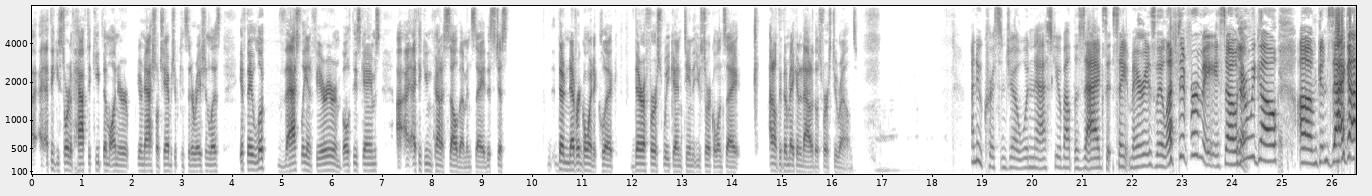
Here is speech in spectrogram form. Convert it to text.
I, I, think you sort of have to keep them on your your national championship consideration list. If they look vastly inferior in both these games, I, I think you can kind of sell them and say this just they're never going to click. They're a first weekend team that you circle and say, I don't think they're making it out of those first two rounds. I knew Chris and Joe wouldn't ask you about the Zags at St. Mary's. They left it for me. So yeah. here we go. Um, Gonzaga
